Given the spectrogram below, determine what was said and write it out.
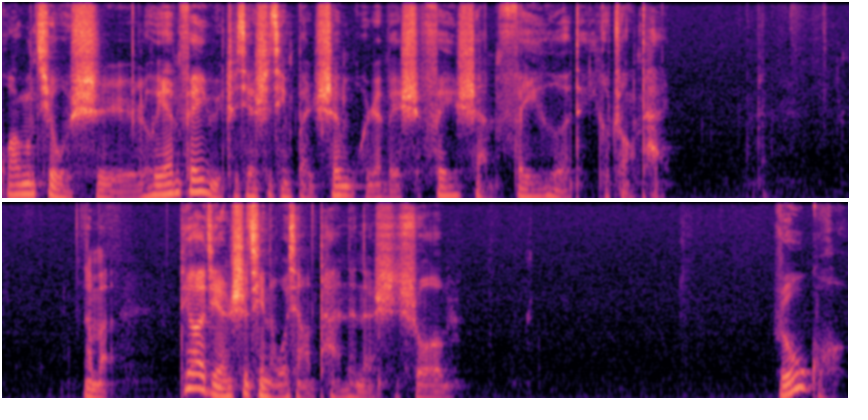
光就是流言蜚语这件事情本身，我认为是非善非恶的一个状态。那么第二件事情呢，我想谈的呢是说，如果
